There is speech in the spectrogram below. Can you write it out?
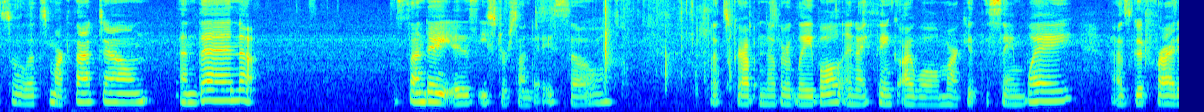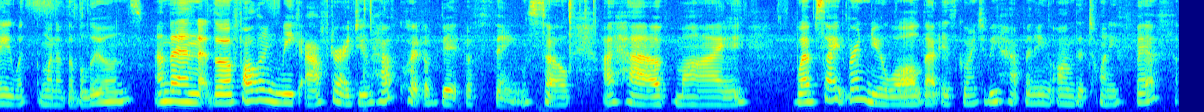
So let's mark that down. And then Sunday is Easter Sunday. So let's grab another label and I think I will mark it the same way as Good Friday with one of the balloons. And then the following week after, I do have quite a bit of things. So I have my website renewal that is going to be happening on the 25th.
